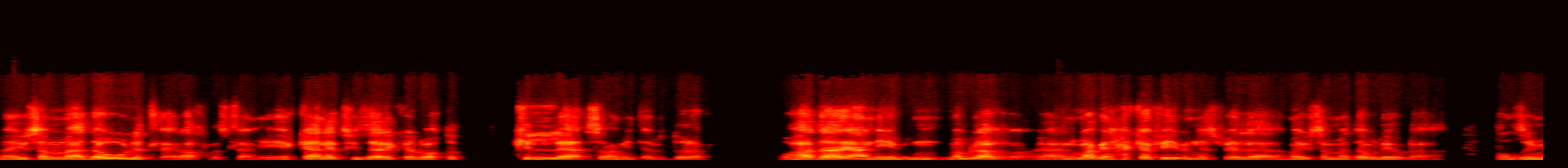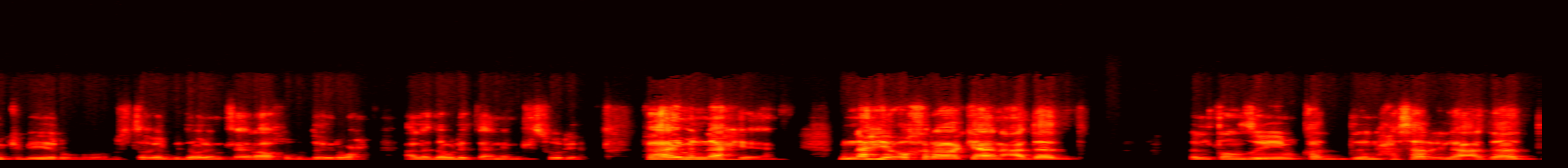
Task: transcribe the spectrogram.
ما يسمى دولة العراق الإسلامية كانت في ذلك الوقت كلها 700 ألف دولار. وهذا يعني مبلغ يعني ما بينحكى فيه بالنسبة لما يسمى دولة ولا تنظيم كبير وبيشتغل بدولة مثل العراق وبده يروح على دولة ثانية مثل سوريا. فهاي من ناحية يعني. من ناحية أخرى كان عدد التنظيم قد انحسر إلى أعداد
